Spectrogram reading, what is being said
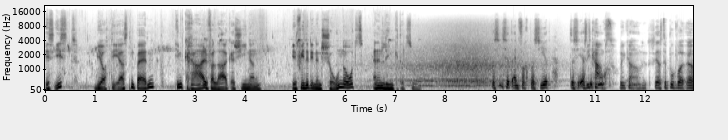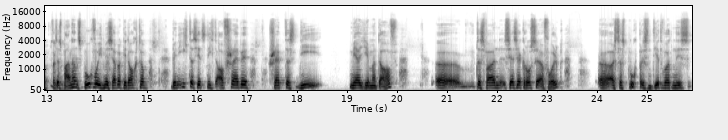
Es ist, wie auch die ersten beiden, im Kral Verlag erschienen Ihr findet in den Show Notes einen Link dazu. Das ist halt einfach passiert. Das erste Wie kam's? Buch, Wie kam Das erste Buch war ja, das Banhans Buch, wo ich mir selber gedacht habe, wenn ich das jetzt nicht aufschreibe, schreibt das nie mehr jemand auf. Äh, das war ein sehr, sehr großer Erfolg. Äh, als das Buch präsentiert worden ist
